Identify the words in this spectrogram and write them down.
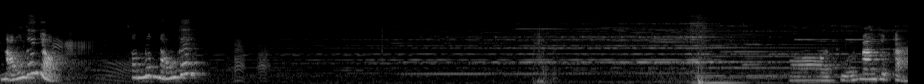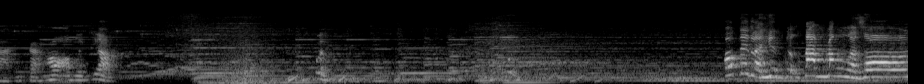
Nóng thế nhở? Sao nước nóng thế? Ờ, à, chú ấy mang cho cả cả họ với kìa. Có tên là hiện tượng tan băng là do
